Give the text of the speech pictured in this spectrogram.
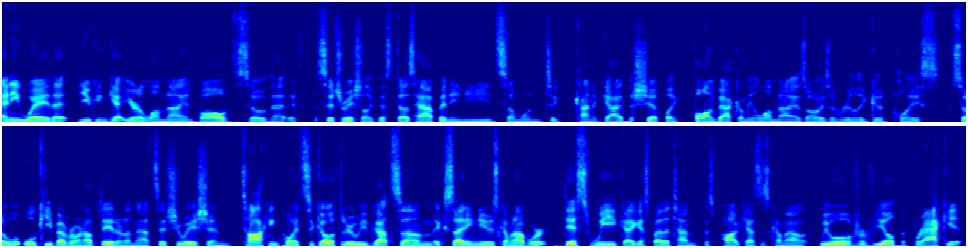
any way that you can get your alumni involved so that if a situation like this does happen and you need someone to kind of guide the ship. Like falling back on the alumni is always a really good place. So we'll, we'll keep everyone updated on that situation. Talking points to go through. We've got some exciting news coming up. We're this week, I guess by the time that this podcast has come out, we will have revealed the bracket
